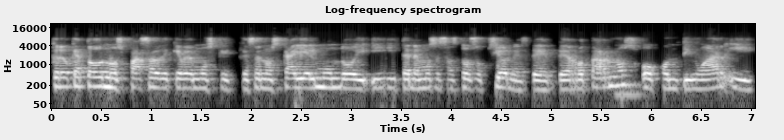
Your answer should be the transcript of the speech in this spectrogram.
creo que a todos nos pasa de que vemos que, que se nos cae el mundo y, y, tenemos esas dos opciones, de derrotarnos o continuar y,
